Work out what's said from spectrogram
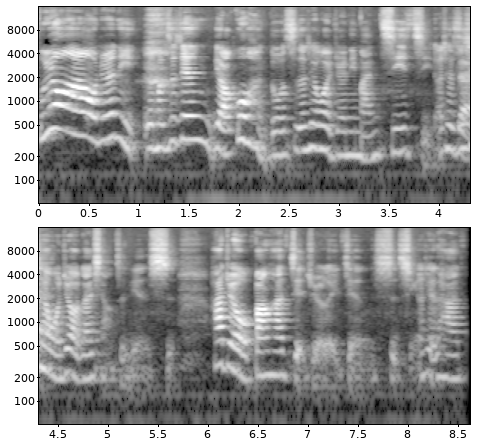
不用啊，我觉得你我们之间聊过很多次，而且我也觉得你蛮积极，而且之前我就有在想这件事。他觉得我帮他解决了一件事情，而且他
